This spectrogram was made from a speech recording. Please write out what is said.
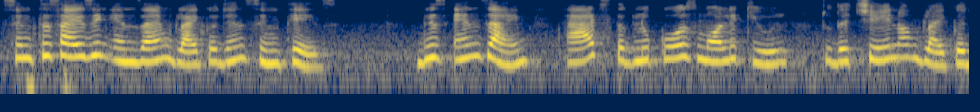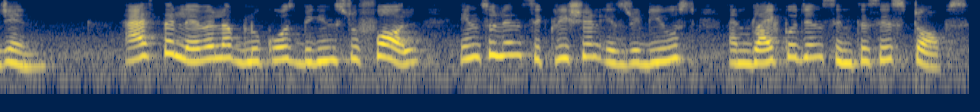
synthesizing enzyme glycogen synthase. This enzyme adds the glucose molecule to the chain of glycogen. As the level of glucose begins to fall, insulin secretion is reduced and glycogen synthesis stops.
